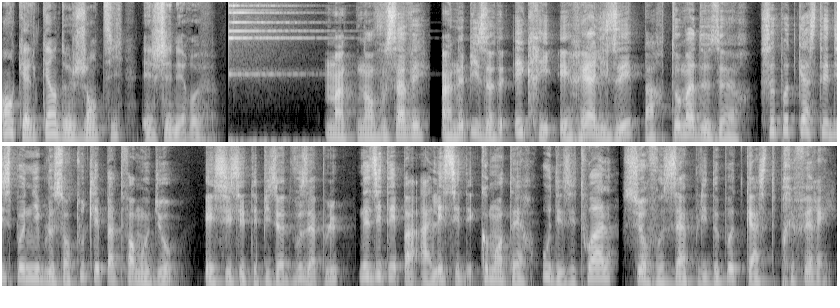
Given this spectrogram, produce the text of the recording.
en quelqu'un de gentil et généreux. Maintenant vous savez, un épisode écrit et réalisé par Thomas Dezer. Ce podcast est disponible sur toutes les plateformes audio, et si cet épisode vous a plu, n'hésitez pas à laisser des commentaires ou des étoiles sur vos applis de podcast préférés.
